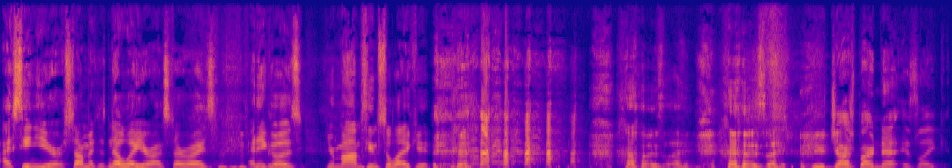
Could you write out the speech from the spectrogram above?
I've seen your stomach. There's no way you're on steroids." and he goes, "Your mom seems to like it." I was like, I was like, Dude, Josh Barnett is like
